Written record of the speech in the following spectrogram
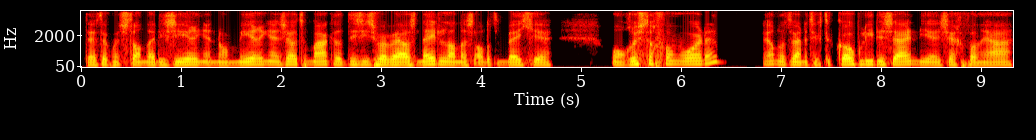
Dat heeft ook met standaardisering en normeringen en zo te maken. Dat is iets waar wij als Nederlanders altijd een beetje onrustig van worden. omdat wij natuurlijk de kooplieden zijn die zeggen van ja,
